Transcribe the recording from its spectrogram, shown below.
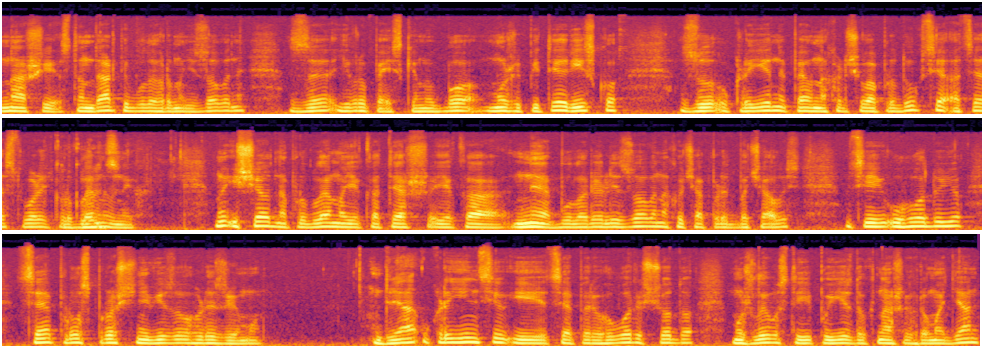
наші стандарти були гармонізовані з європейськими, бо може піти різко з України певна харчова продукція, а це створить проблеми в них. Ну і ще одна проблема, яка теж яка не була реалізована, хоча передбачалось цією угодою, це про спрощення візового режиму. Для українців і це переговори щодо можливостей поїздок наших громадян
